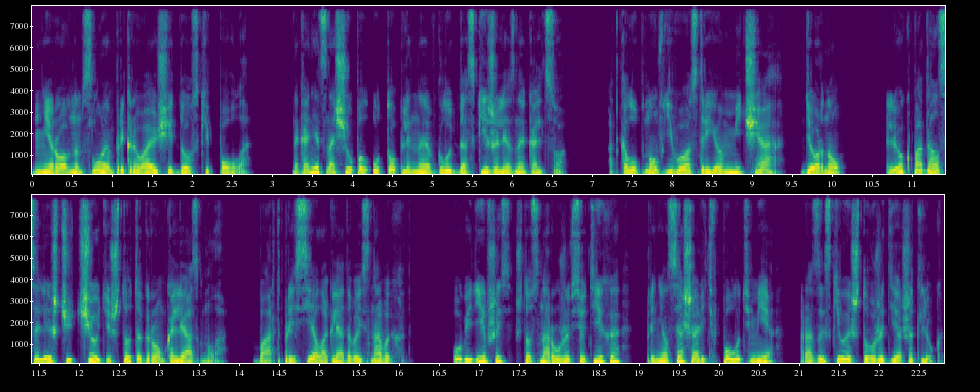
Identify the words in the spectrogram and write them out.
неровным слоем прикрывающей доски пола. Наконец нащупал утопленное вглубь доски железное кольцо. Отколупнув его острием меча, дернул. Люк подался лишь чуть-чуть, и что-то громко лязгнуло. Барт присел, оглядываясь на выход. Убедившись, что снаружи все тихо, принялся шарить в полутьме, разыскивая, что уже держит люк.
